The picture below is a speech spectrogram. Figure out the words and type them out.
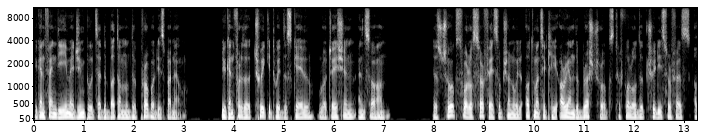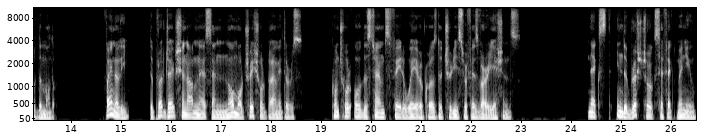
You can find the image inputs at the bottom of the properties panel. You can further tweak it with the scale, rotation, and so on. The Strokes Follow Surface option will automatically orient the brush strokes to follow the 3D surface of the model. Finally, the projection hardness and normal threshold parameters control all the stamps fade away across the 3D surface variations. Next, in the brushstrokes effect menu,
